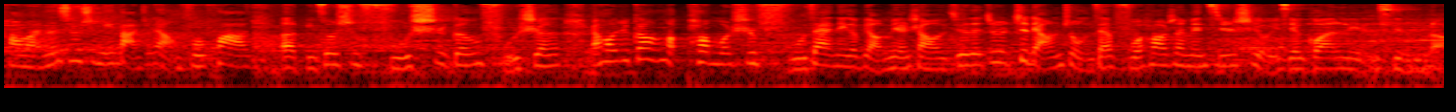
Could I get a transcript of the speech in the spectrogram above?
好玩的就是你把这两幅画，呃，比作是浮世跟浮生，然后就刚好泡沫是浮在那个表面上。我觉得就是这两种在符号上面其实是有一些关联性的。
